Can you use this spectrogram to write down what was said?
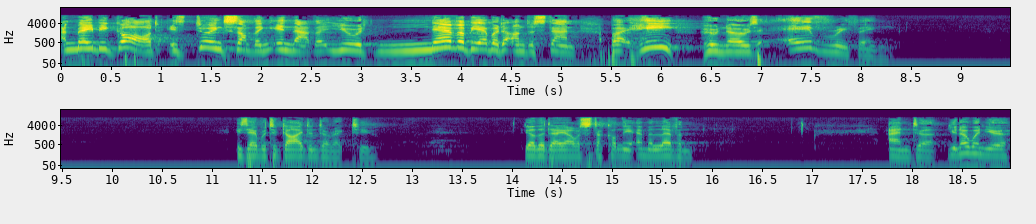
And maybe God is doing something in that that you would never be able to understand. But He who knows everything is able to guide and direct you. The other day I was stuck on the M11. And uh, you know when you're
